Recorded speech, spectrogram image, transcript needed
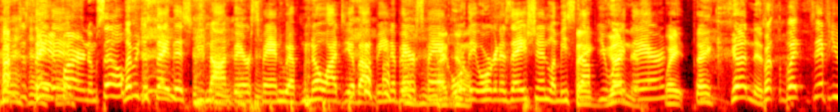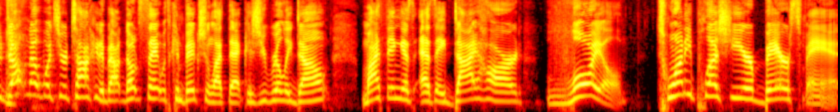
let me just he say ain't this. firing himself. Let me just say this, you non-Bears fan who have no idea about being a Bears fan or the organization. Let me stop Thank you goodness. right there. Wait, thank goodness. But but if you don't know what you're talking about, don't say it with conviction like that because you really don't. My thing is, as a diehard, loyal, 20 plus year Bears fan,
